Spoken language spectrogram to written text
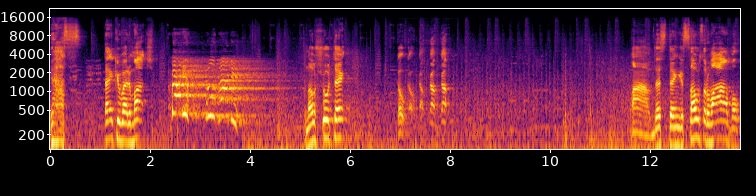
Yes. Thank you very much. No shooting. Go, go, go, go, go. Wow, this thing is so survivable.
